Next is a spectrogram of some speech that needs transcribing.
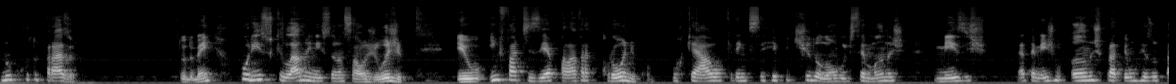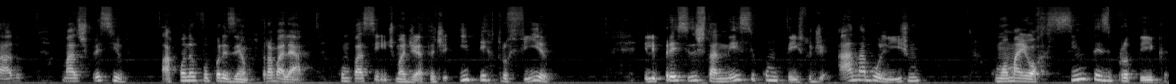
no curto prazo. Tudo bem? Por isso que lá no início da nossa aula de hoje, eu enfatizei a palavra crônico, porque é algo que tem que ser repetido ao longo de semanas, meses, até mesmo anos para ter um resultado mais expressivo. Tá? Quando eu for, por exemplo, trabalhar com um paciente uma dieta de hipertrofia, ele precisa estar nesse contexto de anabolismo, com uma maior síntese proteica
